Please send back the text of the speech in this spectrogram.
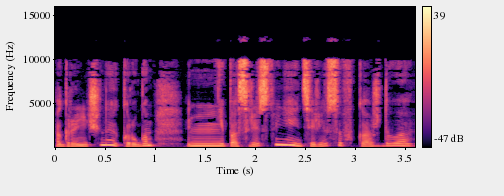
ограниченные кругом непосредственнее интересов каждого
